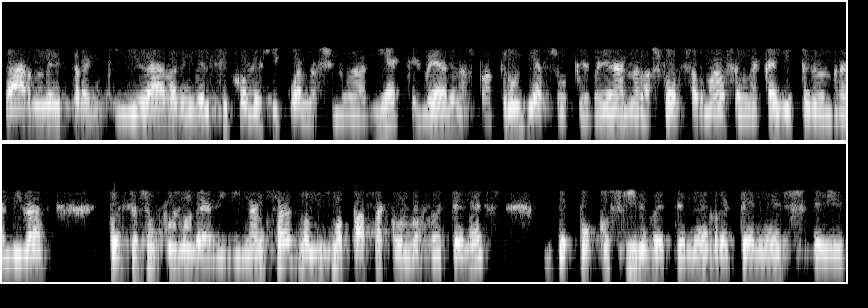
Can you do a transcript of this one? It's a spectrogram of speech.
darle tranquilidad a nivel psicológico a la ciudadanía, que vean las patrullas o que vean a las Fuerzas Armadas en la calle, pero en realidad pues es un juego de adivinanzas. Lo mismo pasa con los retenes. De poco sirve tener retenes eh,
